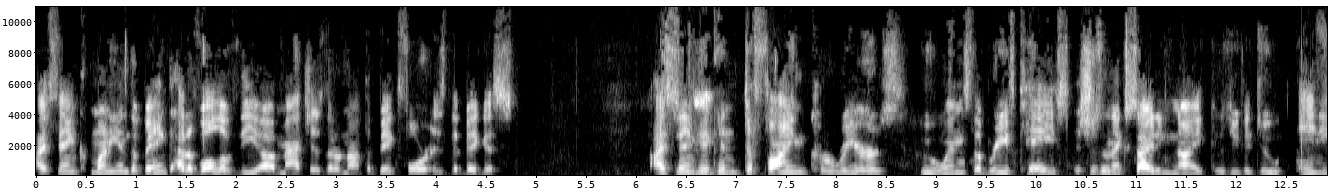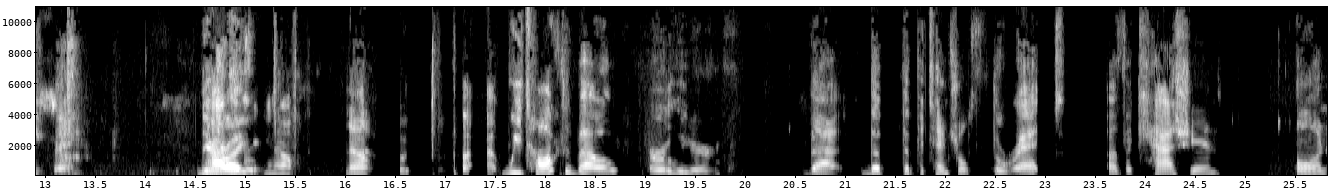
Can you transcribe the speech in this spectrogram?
I think Money in the Bank, out of all of the uh, matches that are not the big four, is the biggest. I think it can define careers. Who wins the briefcase? It's just an exciting night because you could do anything. you're right it, you know. Now, uh, uh, we talked about earlier that the the potential threat of a cash in on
